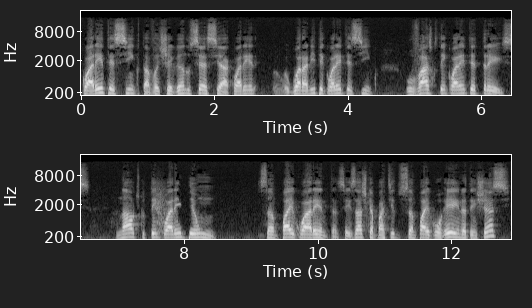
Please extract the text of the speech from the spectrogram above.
45, tava chegando o CSA. 40, o Guarani tem 45. O Vasco tem 43. Náutico tem 41. Sampaio 40. Vocês acham que a partir do Sampaio Correia ainda tem chance?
